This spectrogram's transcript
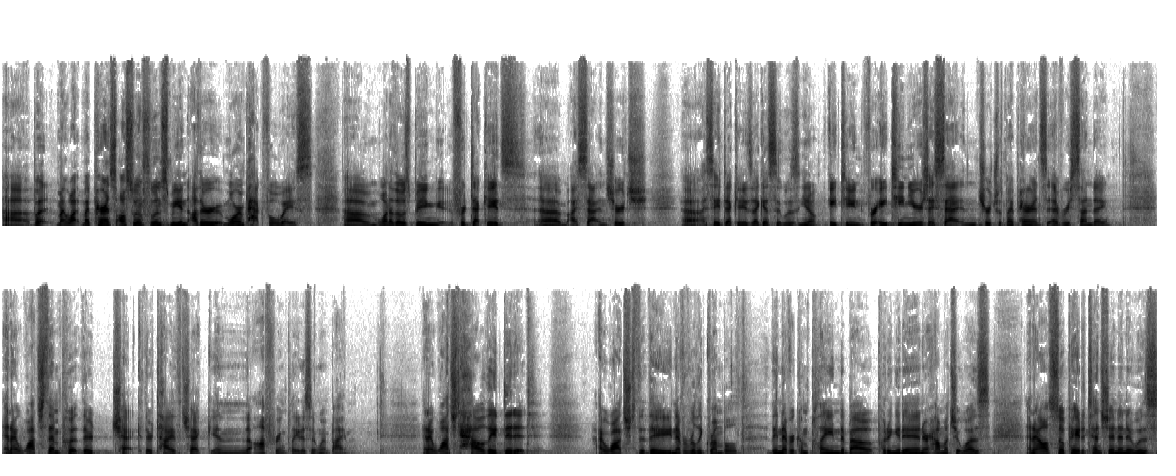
Uh, but my, my parents also influenced me in other more impactful ways. Um, one of those being for decades, um, I sat in church uh, I say decades, I guess it was, you know, 18. For 18 years, I sat in church with my parents every Sunday, and I watched them put their check, their tithe check, in the offering plate as it went by. And I watched how they did it. I watched that they never really grumbled. They never complained about putting it in or how much it was. And I also paid attention, and it was,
